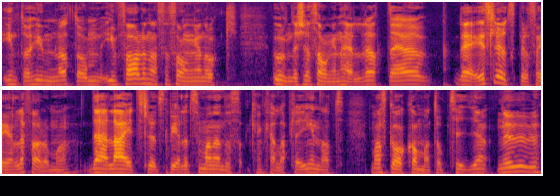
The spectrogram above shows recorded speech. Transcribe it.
inte har hymlat om inför den här säsongen och under säsongen heller att det är, det är slutspel som gäller för dem och det här light-slutspelet som man ändå kan kalla play-in att man ska komma topp 10. Nu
